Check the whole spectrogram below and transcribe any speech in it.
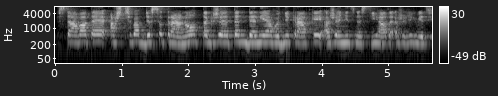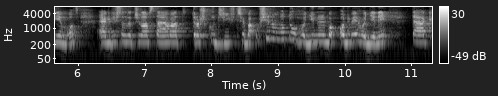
vstáváte až třeba v 10 ráno, takže ten den je hodně krátký a že nic nestíháte a že těch věcí je moc. A jak když jsem začala vstávat trošku dřív, třeba už jenom o tu hodinu nebo o dvě hodiny, tak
